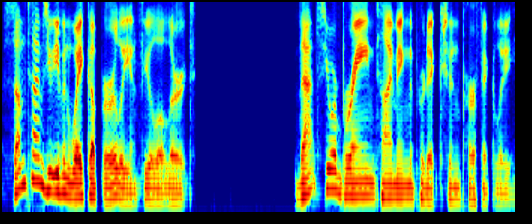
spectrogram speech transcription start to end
Sometimes you even wake up early and feel alert. That's your brain timing the prediction perfectly.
